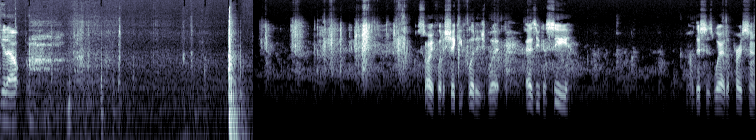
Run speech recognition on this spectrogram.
get out. Sorry for the shaky footage, but as you can see, you know, this is where the person,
